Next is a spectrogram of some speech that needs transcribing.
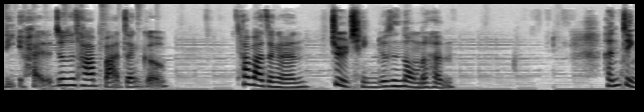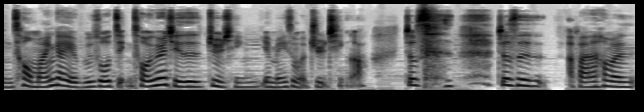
厉害的，就是他把整个他把整个人剧情就是弄得很很紧凑嘛，应该也不是说紧凑，因为其实剧情也没什么剧情啦，就是就是反正他们。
